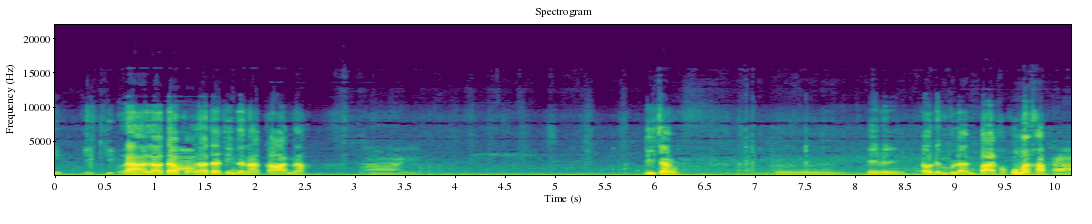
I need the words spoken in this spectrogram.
คิดคิดคิดอ่า แล้วแต่แล้วแต่จินตนาการนะ ใช่ดีจัง อืมนี่เป็นรถเอมบูเลนป้าขอบคุณมากครับครั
